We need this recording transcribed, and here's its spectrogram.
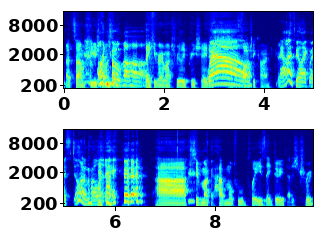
That's um huge on Mossy. your behalf. Thank you very much. Really appreciate wow. it. Wow, far too kind. Great. Now I feel like we're still on holiday. uh, supermarket have multiple employees. They do. That is true.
